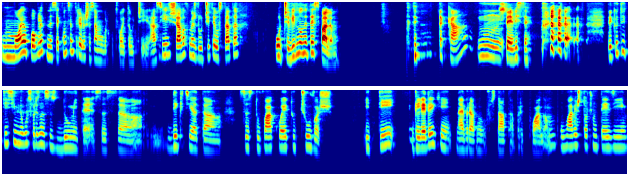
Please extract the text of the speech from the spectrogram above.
моя поглед не се концентрираше само върху твоите очи. Аз си шавах между очите и устата. Очевидно не те свалям. Така, м- Ще ви се. Тъй като ти си много свързан с думите, с а, дикцията, с това, което чуваш. И ти, гледайки най-вероятно в устата, предполагам, улавяш точно тези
